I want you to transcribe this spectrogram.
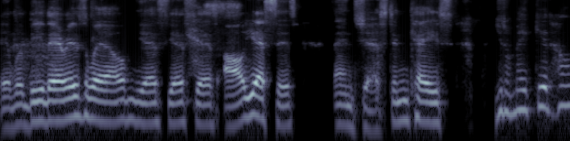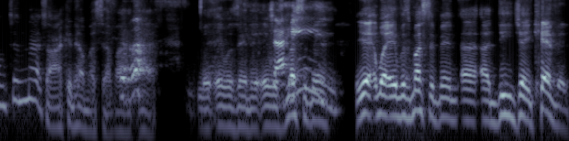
It will be there as well. Yes, yes, yes. Yes. All yeses. And just in case you don't make it home tonight, so I can help myself. I, I, it, was in it. It was must have been yeah. Well, it was must have been uh, a DJ Kevin.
